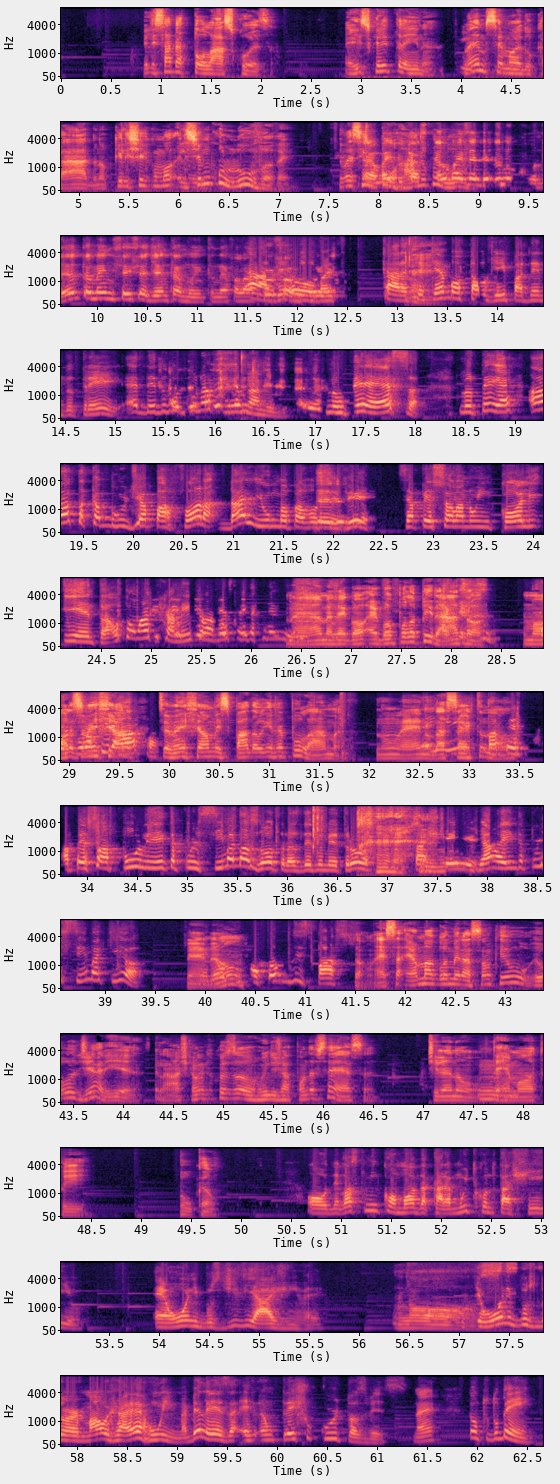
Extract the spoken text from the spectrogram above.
Ele sabe atolar as coisas. É isso que ele treina. Não é ser mal educado, não, porque ele chega com, eles chegam com luva, velho. Você vai ser É uma empurrado com luva. mas é dedo no cu. Eu também não sei se adianta muito, né? Falar, Ah, por ve- favor. mas, cara, você É. quer botar alguém pra dentro do trem? É dedo no cu na fila, meu amigo. Não tem essa. Não tem essa. Ah, tá com a bundinha pra fora? Dá-lhe uma pra você Ele- ver se a pessoa ela não encolhe e entra. Automaticamente ela vai sair daquele ambiente. Não, mas é igual, é igual pula pirata, ó. Uma hora É você vai enfiar, pirata. você vai enfiar uma espada, alguém vai pular, mano. Não é, não dá isso, certo não. A pessoa pula e entra por cima das outras dentro do metrô. Tá cheio já, entra por cima aqui, ó. É, entendeu? não? Ocupa todos os espaços. Então, essa é uma aglomeração que eu, eu odiaria. Lá, acho que a única coisa ruim do Japão deve ser essa. Tirando um Hum. terremoto e vulcão. Ó, o negócio que me incomoda, cara, muito quando tá cheio é ônibus de viagem, velho. Nossa. Porque o ônibus normal já é ruim, mas beleza, é, é um trecho curto às vezes, né? Então tudo bem.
